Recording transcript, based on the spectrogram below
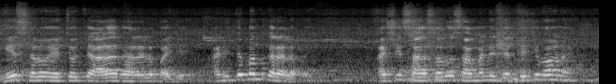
हे सर्व याच्यावरती आळा घालायला पाहिजे आणि ते बंद करायला पाहिजे. अशी सा सर्वसामान्य जनतेची भावना आहे.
